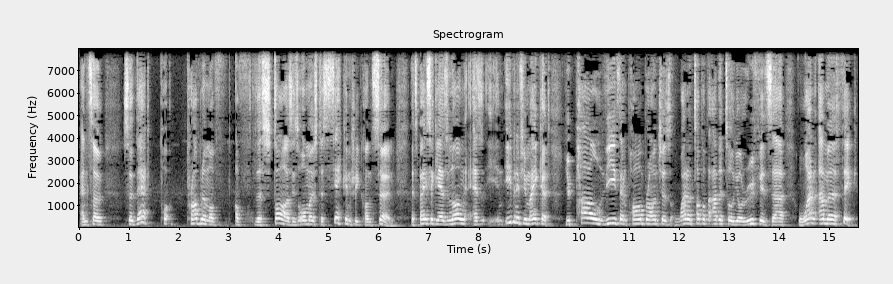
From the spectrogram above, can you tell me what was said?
And so so that po- problem of of the stars is almost a secondary concern. It's basically as long as, even if you make it, you pile leaves and palm branches one on top of the other till your roof is uh, one amma thick.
